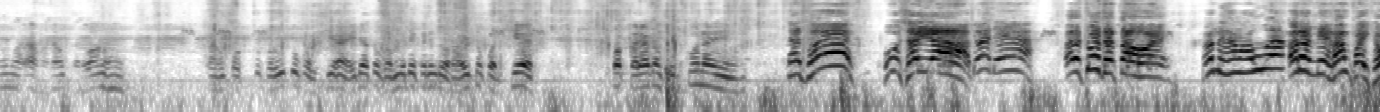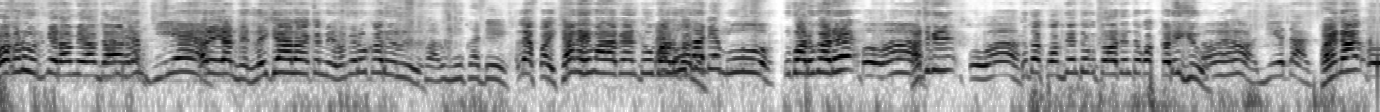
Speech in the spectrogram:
ને મારા હાથમાં કરવાનું તો કરવું તો પડશે આઈડિયા તો ગમે તે કરીને દોરાવી તો પડશે કોક કર્યા kan છૂટકો નહીં તાર ભાઈ હું છે યાર અરે તો જતા હોય. અમે એમ આવું અરે મેરામ પૈસા કરું મેરામ મેરામ એમ જવાનું. જીએ. અરે યાર મેં લઈ ચાલો કે મેરો મેરો કર? મારું મુખ કાઢે. એટલે પૈસા નહીં મારા બેન તું બારું કાઢે મુ તું બારું કાઢે? ઓવા. હાચી કે ઓવા. તું તો કોક દેન તો તો દેન તો કોક કરી ગયું. હવે જીએ તાર. ફાઈનલ ઓ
